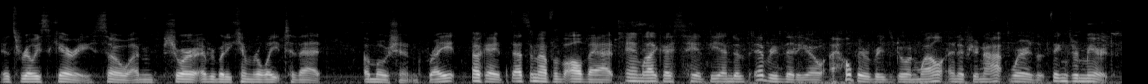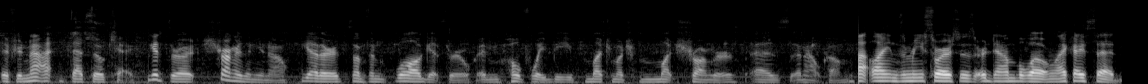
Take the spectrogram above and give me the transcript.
It's really scary. So I'm sure everybody can relate to that emotion, right? Okay, that's enough of all that. And like I say at the end of every video, I hope everybody's doing well, and if you're not, where is it? Things are mirrored. If you're not, that's okay. Get through it, stronger than you know. Together, it's something we'll all get through, and hopefully be much, much, much stronger as an outcome. Hotlines and resources are down below, and like I said,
